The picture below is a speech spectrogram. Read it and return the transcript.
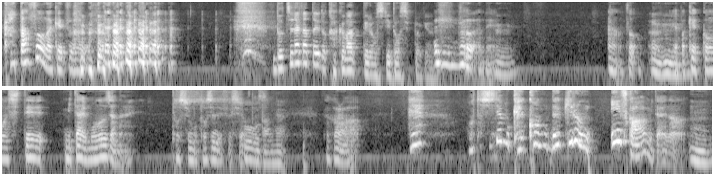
硬そうな決断どちらかというと角張ってるお尻同士っぽいけどね。そうだね。うん。あそう。うんうん。やっぱ結婚はしてみたいものじゃない？年も年ですしそう私だね。だから「え？私でも結婚できるんいいんすか?」みたいな。うん。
